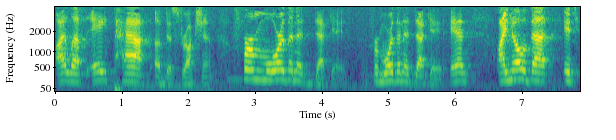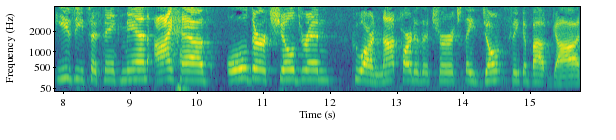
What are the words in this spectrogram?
I left a path of destruction for more than a decade. For more than a decade. And I know that it's easy to think, man, I have older children who are not part of the church. They don't think about God.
